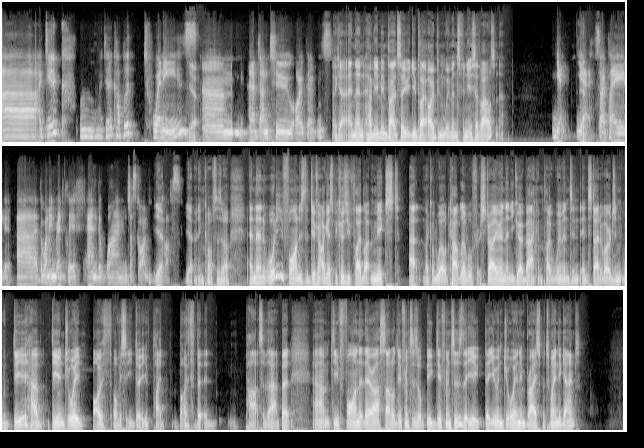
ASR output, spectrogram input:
Uh, I did a, mm, I did a couple of twenties. Yeah. Um, and I've done two opens. Okay, and then have you been played? So you play Open Women's for New South Wales, that? Yeah, yeah. So I played uh, the one in Redcliffe and the one just gone. Yeah. Yeah, in Coffs as well. And then what do you find is the different? I guess because you've played like mixed at like a World Cup level for Australia, and then you go back and play women's in, in state of origin. Do you have? Do you enjoy both? Obviously, you do. You've played both parts of that, but um, do you find that there are subtle differences or big differences that you that you enjoy and embrace between the games?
